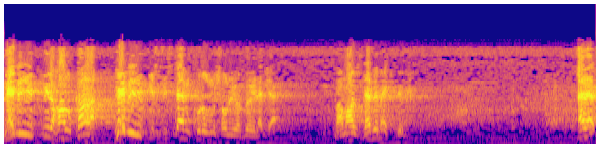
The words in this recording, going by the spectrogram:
ne büyük bir halka, ne büyük bir sistem kurulmuş oluyor böylece. Namaz ne demektir? Evet,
